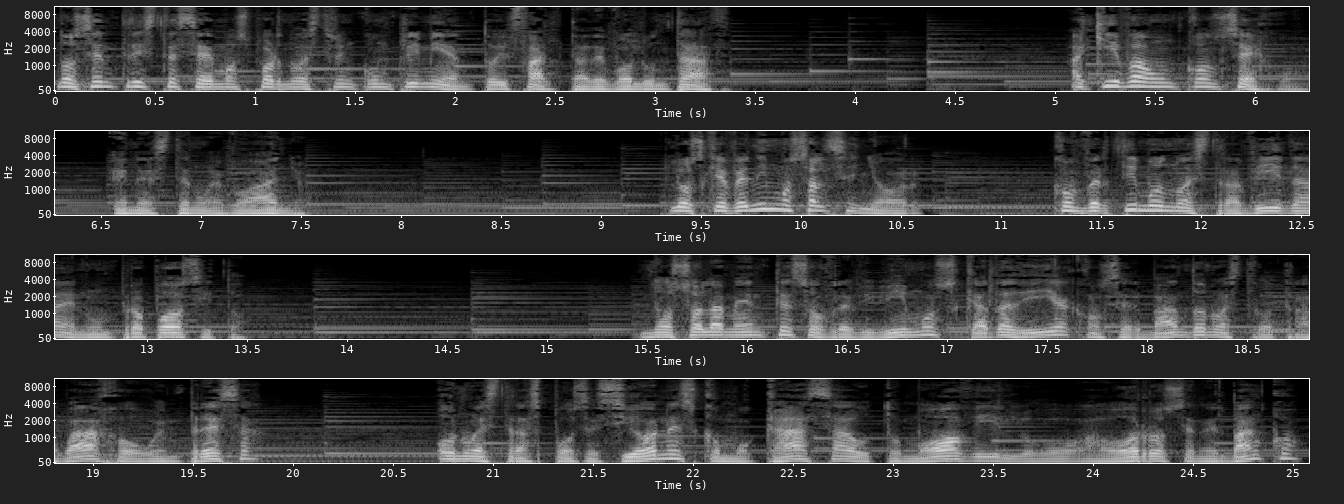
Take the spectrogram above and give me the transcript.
nos entristecemos por nuestro incumplimiento y falta de voluntad. Aquí va un consejo en este nuevo año. Los que venimos al Señor, convertimos nuestra vida en un propósito. No solamente sobrevivimos cada día conservando nuestro trabajo o empresa, o nuestras posesiones como casa, automóvil o ahorros en el banco,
